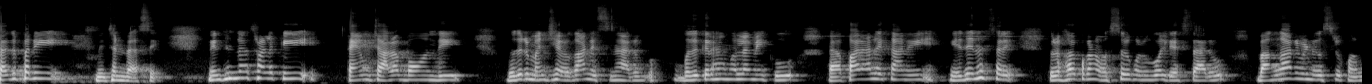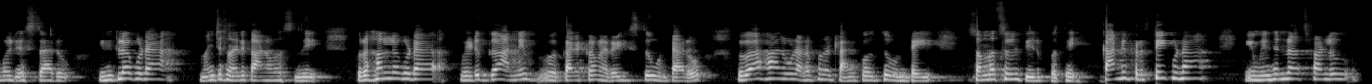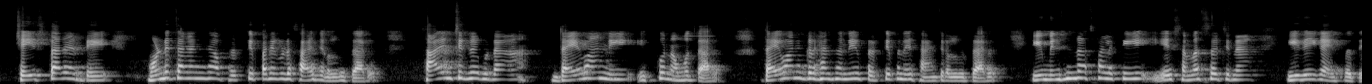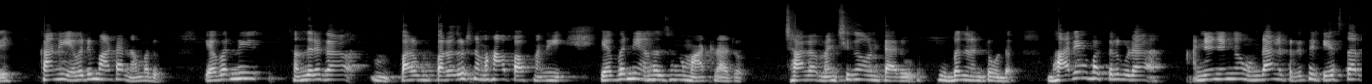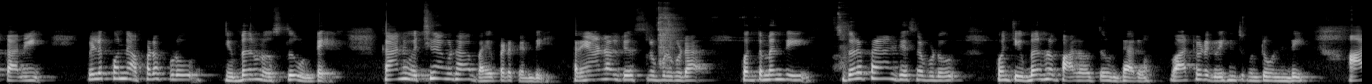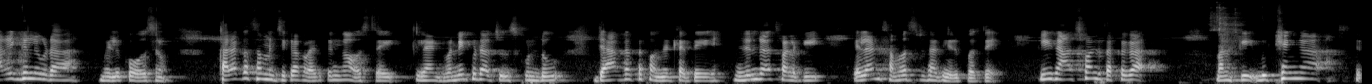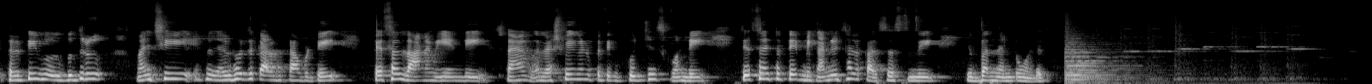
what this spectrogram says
తదుపరి మిథున రాశి. మిథున రాశి వాళ్ళకి టైం చాలా బాగుంది. బుధుడు మంచి యోగాన్ని ఇస్తున్నారు. బుధ గ్రహం వల్ల మీకు వ్యాపారాలే కానీ ఏదైనా సరే గృహోపకరణ వస్తువులు కొనుగోలు చేస్తారు. బంగారం వెండి వస్తువులు కొనుగోలు చేస్తారు. ఇంట్లో కూడా మంచి సందడి కానవస్తుంది. గృహంలో కూడా వెడుగ్గా అన్ని కార్యక్రమం నిర్వహిస్తూ ఉంటారు. వివాహాలు కూడా అనుకున్నట్లు అనుకోతూ ఉంటాయి. సమస్యలను తీరిపోతాయి. కానీ ప్రతి కూడా ఈ మిథున రాశి వాళ్ళు చేయిస్తారంటే మొండితనంగా ప్రతి పని కూడా సాధించగలుగుతారు. సాధించడం కూడా దైవాన్ని ఎక్కువ నమ్ముతారు. దైవానుగ్రహంతోనే ప్రతి పని సాధించగలుగుతారు. ఈ మిథున రాశి వాళ్ళకి ఏ సమస్య వచ్చినా ఈజీగా అయిపోతాయి. కానీ ఎవరి మాట నమ్మరు. ఎవరిని తొందరగా పర పరదృష్ణ మహాపాపం అని ఎవరిని అనవసరంగా మాట్లాడరు. చాలా మంచిగా ఉంటారు. ఇబ్బందులు అంటూ ఉండవు. భార్యాభర్తలు కూడా అన్యోన్యంగా ఉండాలని ప్రయత్నం చేస్తారు కానీ వీళ్ళకి కొన్ని అప్పుడప్పుడు ఇబ్బందులు వస్తూ ఉంటాయి. కానీ వచ్చినా కూడా భయపడకండి. ప్రయాణాలు చేస్తున్నప్పుడు కూడా కొంతమంది సుదూర ప్రయాణం చేసినప్పుడు కొంచెం ఇబ్బందులు పాలవుతూ ఉంటారు. వాటి కూడా గ్రహించుకుంటూ ఉండండి. ఆరోగ్యంలో కూడా మెళుకు అవసరం. కళకు సంబంధించిగా అధికంగా వస్తాయి. ఇలాంటివన్నీ కూడా చూసుకుంటూ జాగ్రత్తగా ఉన్నట్లయితే మిథున రాశి వాళ్ళకి ఎలాంటి సమస్యలు కానీ తీరిపోతాయి ఈ రాశి వాళ్ళు చక్కగా మనకి ముఖ్యంగా ప్రతి బుధుడు మంచి అభివృద్ధికారకుడు కాబట్టి పెసలు దానం ఇవ్వండి స్వామి లక్ష్మీ గణపతికి పూజ చేసుకోండి. చేసినట్లయితే మీకు అన్ని విధాలు కలిసి వస్తుంది ఇబ్బంది అంటూ ఉండదు.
